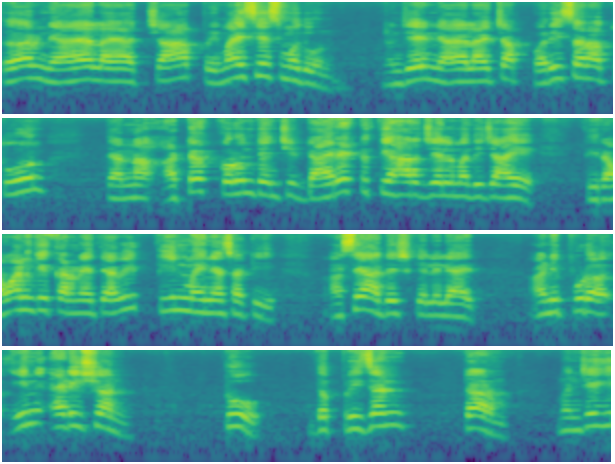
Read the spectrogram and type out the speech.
तर न्यायालयाच्या प्रिमायसेसमधून म्हणजे न्यायालयाच्या परिसरातून त्यांना अटक करून त्यांची डायरेक्ट तिहार जेलमध्ये जी आहे ती रवानगी करण्यात यावी तीन महिन्यासाठी असे आदेश केलेले आहेत. आणि पुढं in addition to the prison term म्हणजे ही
